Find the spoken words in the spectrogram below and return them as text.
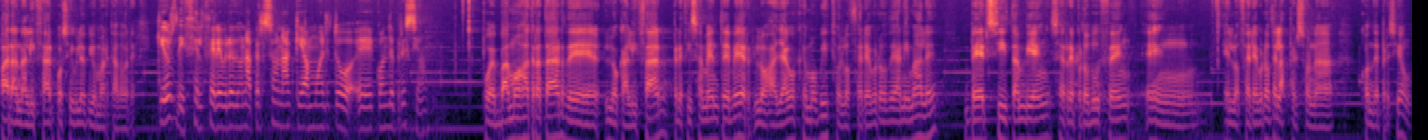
para analizar posibles biomarcadores. ¿Qué os dice el cerebro de una persona que ha muerto eh, con depresión? Pues vamos a tratar de localizar, precisamente ver los hallazgos que hemos visto en los cerebros de animales ver si también se reproducen en, los cerebros de las personas con depresión.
